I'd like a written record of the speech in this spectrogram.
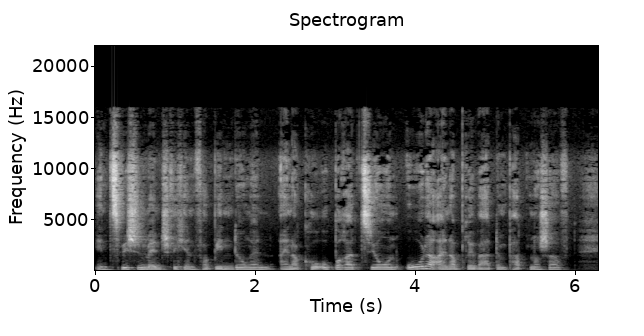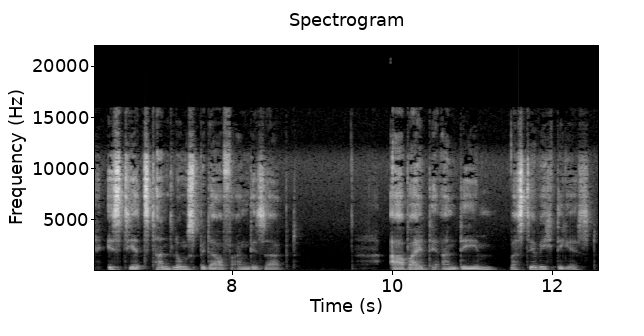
In zwischenmenschlichen Verbindungen, einer Kooperation oder einer privaten Partnerschaft ist jetzt Handlungsbedarf angesagt. Arbeite an dem, was dir wichtig ist.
